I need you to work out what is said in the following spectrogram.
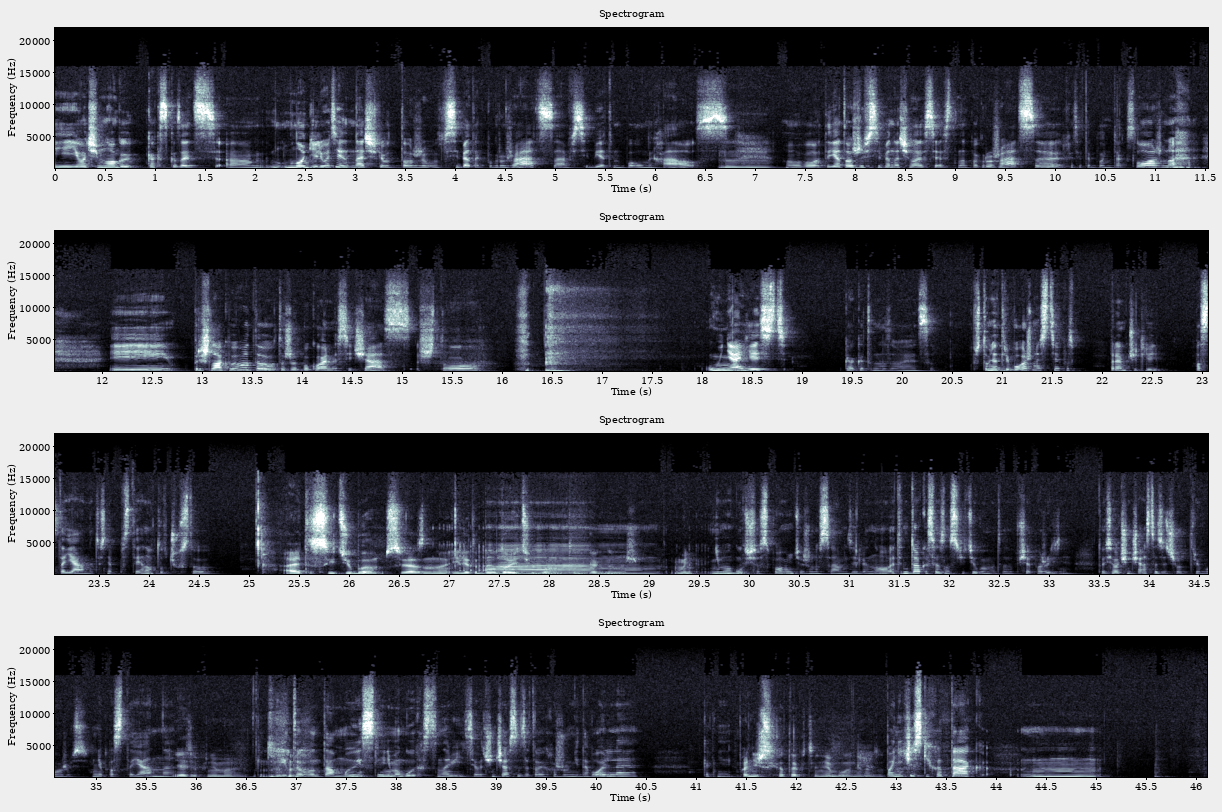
И очень много, как сказать, многие люди начали вот тоже вот в себя так погружаться, в себе там полный хаос. Mm-hmm. Вот. И я тоже в себя начала, естественно, погружаться, хотя это было не так сложно. И пришла к выводу вот уже буквально сейчас, что у меня есть, как это называется, что у меня тревожности прям чуть ли постоянно, то есть я постоянно вот тут чувствую. А это с YouTube связано или это было до YouTube? Ты как думаешь? Не могу сейчас вспомнить уже на самом деле, но это не только связано с YouTube, это вообще по жизни. То есть я очень часто из-за чего-то тревожусь. Мне постоянно... Я тебя понимаю. Какие-то вон там мысли, не могу их остановить. Я очень часто из-за этого я хожу недовольная. Как не... Панических атак у тебя не было ни разу? Панических атак...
